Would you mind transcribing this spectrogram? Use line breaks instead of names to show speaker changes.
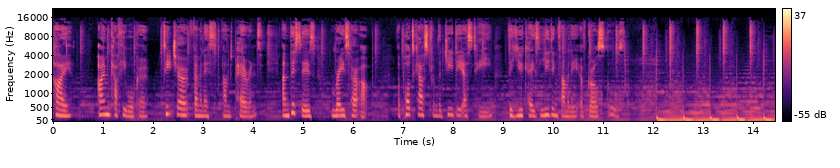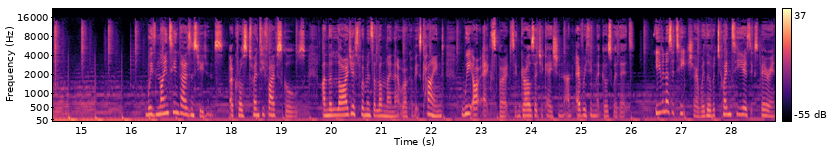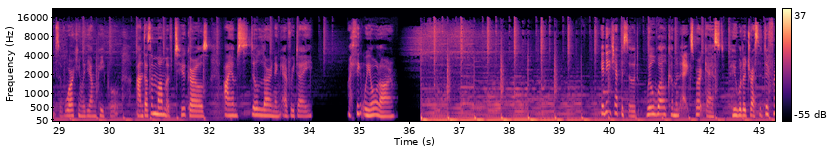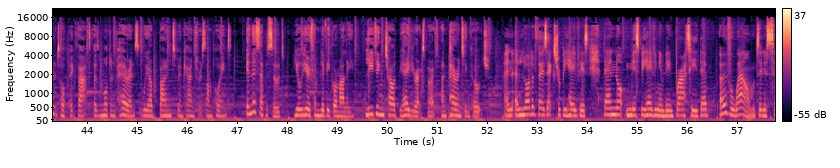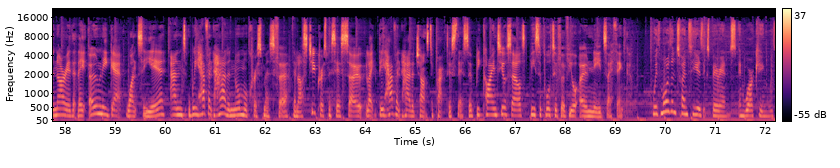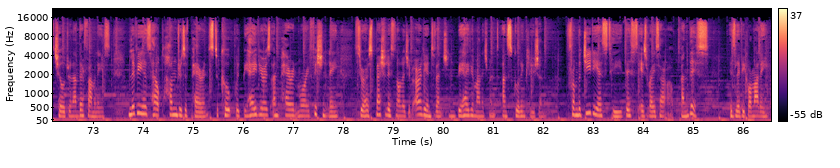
Hi, I'm Kathy Walker, teacher, feminist, and parent, and this is Raise Her Up, a podcast from the GDST, the UK's leading family of girls' schools. With 19,000 students across 25 schools and the largest women's alumni network of its kind, we are experts in girls' education and everything that goes with it. Even as a teacher with over 20 years' experience of working with young people, and as a mum of two girls, I am still learning every day. I think we all are. In each episode, we'll welcome an expert guest who will address a different topic that, as modern parents, we are bound to encounter at some point. In this episode, you'll hear from Livy Gormally, leading child behaviour expert and parenting coach.
And a lot of those extra behaviours, they're not misbehaving and being bratty, they're overwhelmed in a scenario that they only get once a year. And we haven't had a normal Christmas for the last two Christmases. So, like, they haven't had a chance to practice this. So, be kind to yourselves, be supportive of your own needs, I think.
With more than 20 years' experience in working with children and their families, Livy has helped hundreds of parents to cope with behaviours and parent more efficiently through her specialist knowledge of early intervention, behaviour management, and school inclusion. From the GDST, this is Raise Her Up, and this is Livy Gormally.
